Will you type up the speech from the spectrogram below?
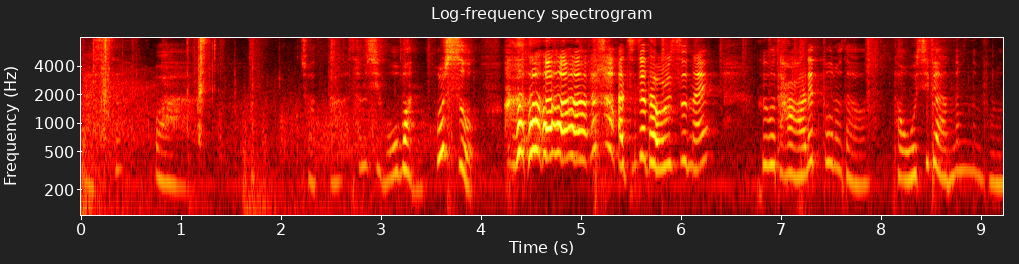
nice. 와. 좋았다. 35번. 홀수. 아, 진짜 다 홀수네. 그리고 다 아랫번호다. 다 50이 안 넘는 번호.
